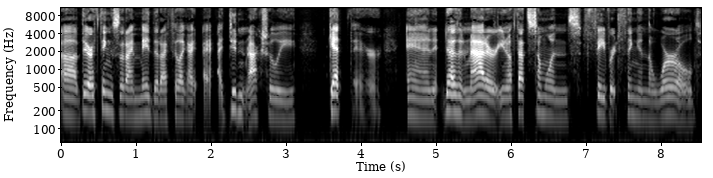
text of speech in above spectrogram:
uh, there are things that i made that i feel like I, I, didn't actually get there and it doesn't matter you know if that's someone's favorite thing in the world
